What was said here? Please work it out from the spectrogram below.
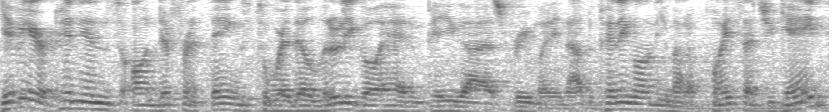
giving your opinions on different things to where they'll literally go ahead and pay you guys free money. Now, depending on the amount of points that you gain,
